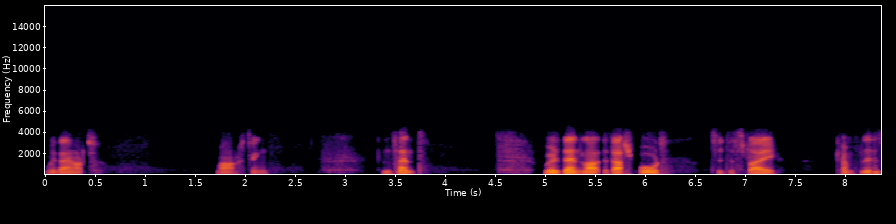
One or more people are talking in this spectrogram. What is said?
without marketing consent. We'd then like the dashboard to display companies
